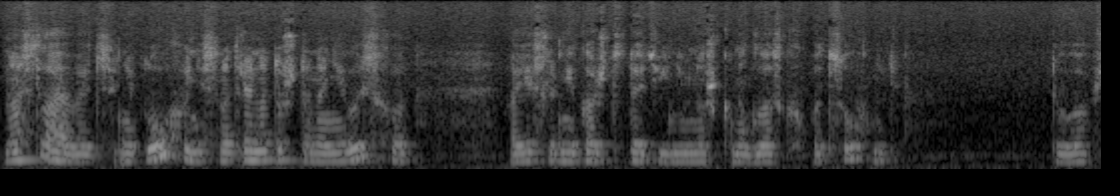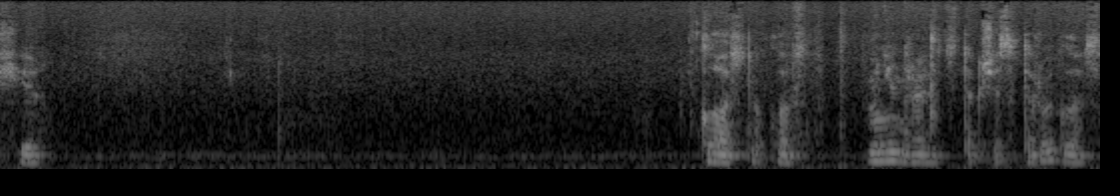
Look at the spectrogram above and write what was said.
Наслаивается неплохо, несмотря на то, что она не высохла. А если, мне кажется, дать ей немножко на глазках подсохнуть, то вообще классно, классно. Мне нравится. Так, сейчас второй глаз.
